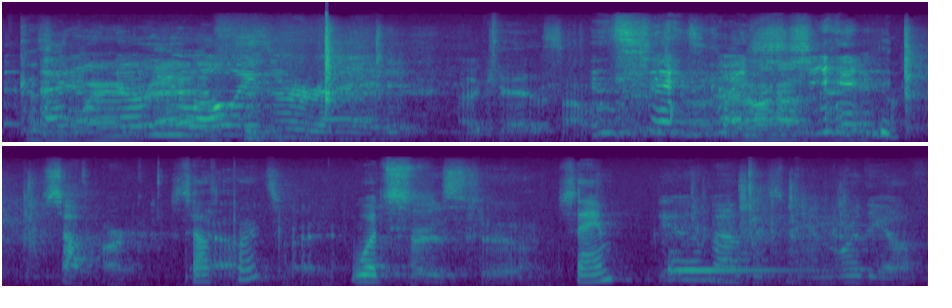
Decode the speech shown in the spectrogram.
Because I I'm don't wearing know. red. You always were red. Okay, that's not. Next I don't have green. question. South Park. South Yeah, Park? that's right. What's Hers too. same? Yeah, about this name or the office.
